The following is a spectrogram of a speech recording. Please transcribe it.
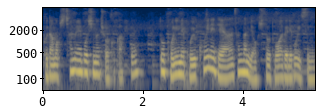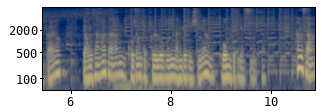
부담 없이 참여해 보시면 좋을 것 같고 또 본인의 보유 코인에 대한 상담 역시도 도와드리고 있으니까요. 영상 하단 고정 댓글로 문의 남겨주시면 도움드리겠습니다. 항상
